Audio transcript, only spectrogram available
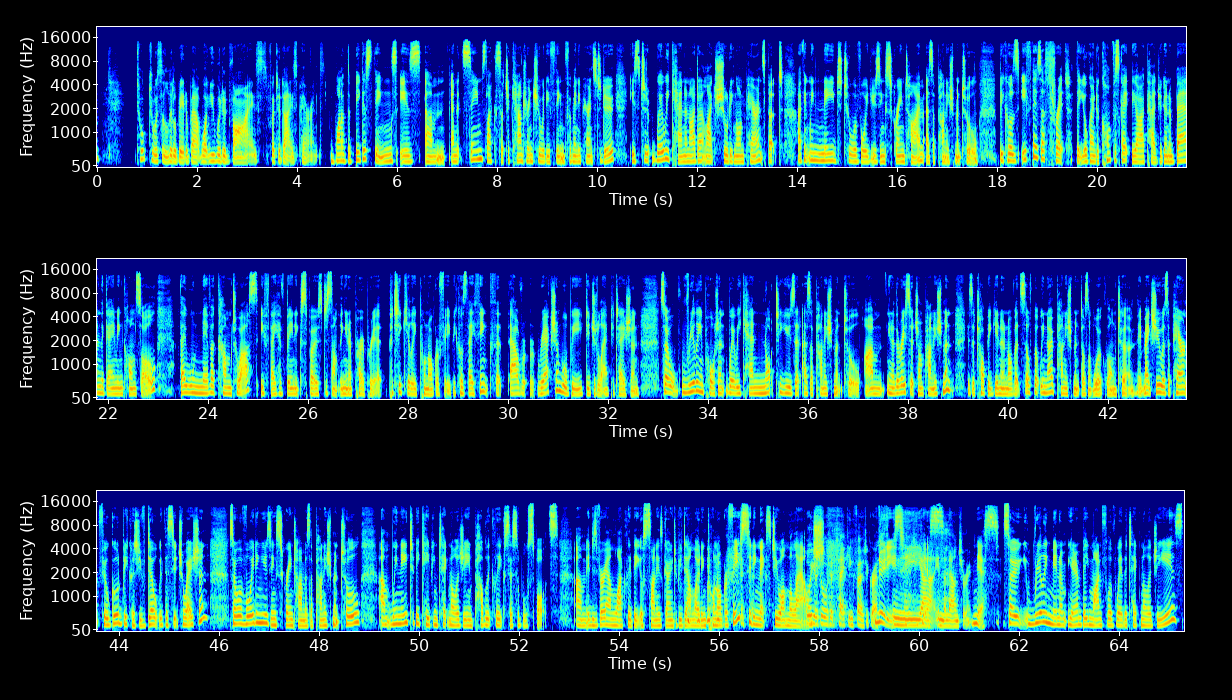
Talk to us a little bit about what you would advise for today's parents. one of the biggest things is, um, and it seems like such a counterintuitive thing for many parents to do, is to where we can, and I don't like shooting on parents, but I think we need to avoid using screen time as a punishment tool. Because if there's a threat that you're going to confiscate the iPad, you're going to ban the gaming console, they will never come to us if they have been exposed to something inappropriate, particularly pornography, because they think that our re- reaction will be digital amputation. So, really important where we can not to use it as a punishment tool. Um, you know, the research on punishment is a topic in and of itself, but we know punishment doesn't work long term. It makes you as a parent feel good because you've dealt with the situation. So, avoiding using screen time as a punishment tool, um, we need to be keeping technology in publicly accessible spots. Um, it is very unlikely that your son is going to be downloading pornography sitting next to you on the lounge. Or your daughter taking photographs Nudies. in the uh, Yes. in the lounge room. Yes. So really, minim, you know, being mindful of where the technology is.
